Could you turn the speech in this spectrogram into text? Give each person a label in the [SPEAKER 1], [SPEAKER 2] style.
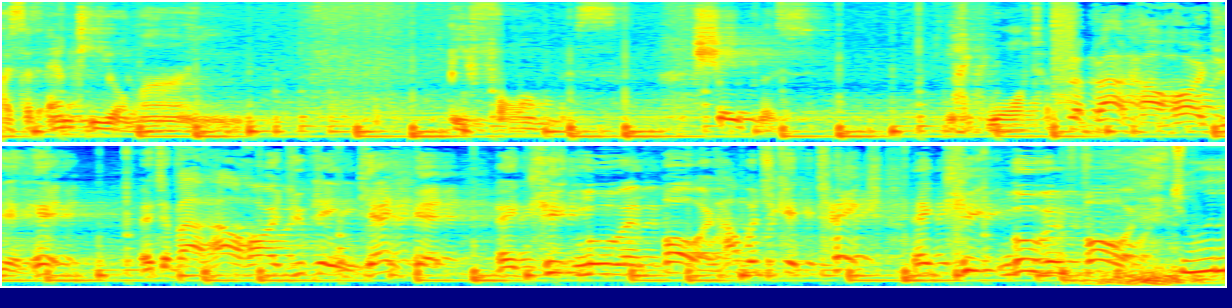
[SPEAKER 1] I said, empty your mind. Be formless, shapeless, like water.
[SPEAKER 2] It's about how hard you hit. It's about how hard you can get hit and keep moving forward. How much you can take and keep moving forward.
[SPEAKER 3] Join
